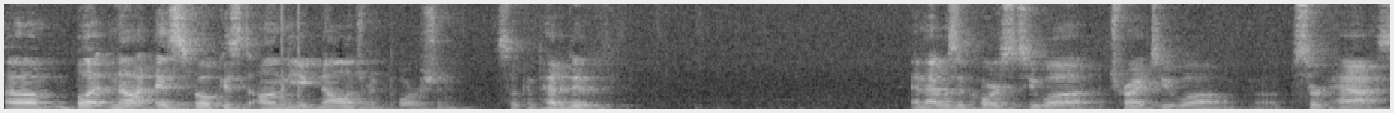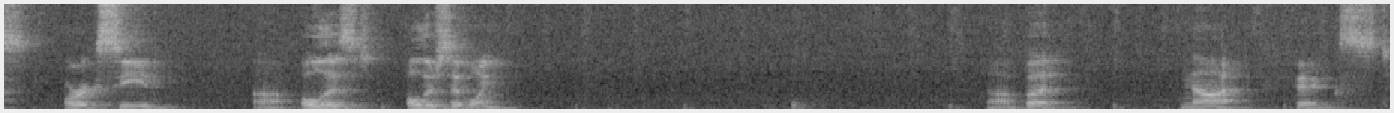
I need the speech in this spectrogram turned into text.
um, but not as focused on the acknowledgement portion. So competitive, and that was of course to uh, try to uh, surpass or exceed uh, oldest older sibling, uh, but not fixed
